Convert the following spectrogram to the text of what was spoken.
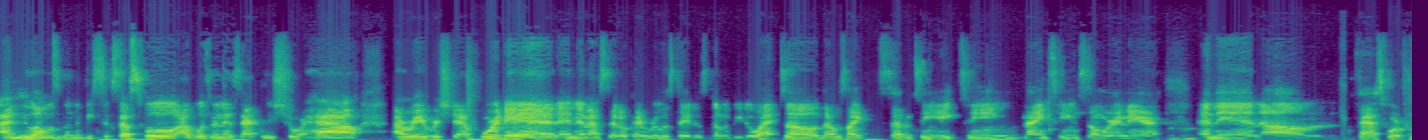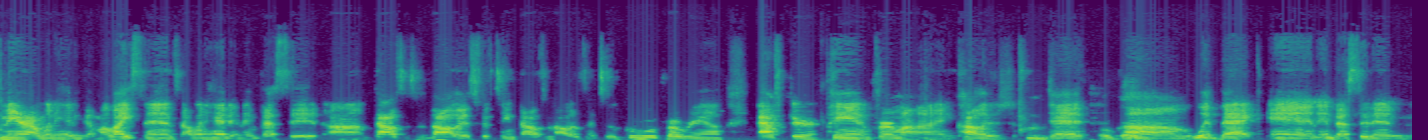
I knew I was going to be successful. I wasn't exactly sure how. I read Rich Dad Poor Dad, and then I said, okay, real estate is going to be the way. So that was like 17, 18, 19, somewhere in there. And then um, fast forward from there, I went ahead and got my license. I went ahead and invested um, thousands of dollars, $15,000 into a guru program after paying for my college Hmm. debt Okay. um, went back and invested in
